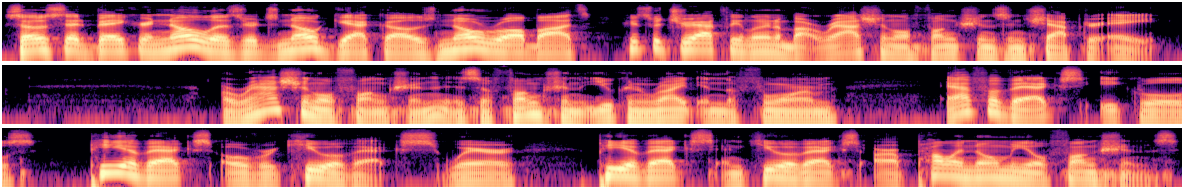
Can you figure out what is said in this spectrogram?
So said Baker, no lizards, no geckos, no robots. Here's what you actually learn about rational functions in Chapter 8. A rational function is a function that you can write in the form f of x equals p of x over q of x, where p of x and q of x are polynomial functions.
